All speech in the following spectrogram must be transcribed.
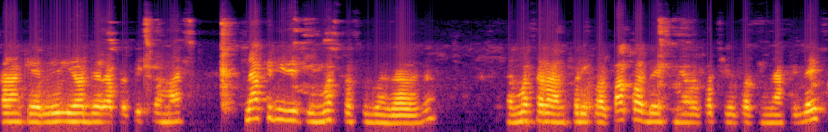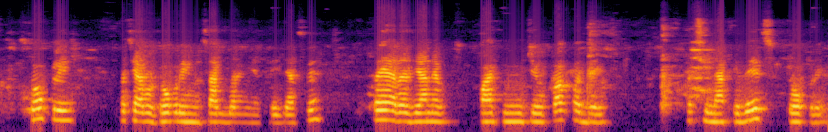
કારણ કે લીલી હળદર આપણે પીસવામાં જ નાખી દીધી મસ્ત સુગંધ આવે છે. મસાલા થોડીક વાર પાકવા દઈશ ને હવે પછી ઉપરથી નાખી દઈશ. ઢોકળી, પછી આપણું ઢોકળીનું શાક બનીને થઈ જશે. તૈયાર જ આને પાંચ મિનિટ જેવું પાકવા દઈશ. પછી નાખી દઈશ ઢોકળી.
